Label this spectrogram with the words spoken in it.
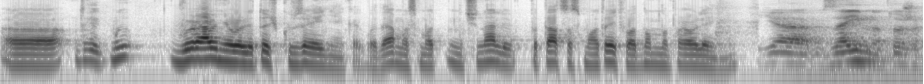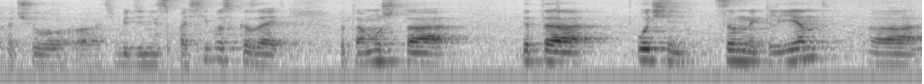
э, ну, мы выравнивали точку зрения, как бы, да, мы начинали пытаться смотреть в одном направлении. Я взаимно тоже хочу э, тебе, Денис, спасибо сказать, потому что это очень ценный клиент э,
